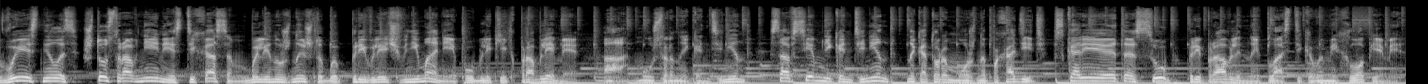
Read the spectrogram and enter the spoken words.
Выяснилось, что сравнения с Техасом были нужны, чтобы привлечь внимание публики к проблеме, а мусорный континент совсем не континент, на котором можно походить. Скорее, это суп, приправленный пластиковыми хлопьями.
